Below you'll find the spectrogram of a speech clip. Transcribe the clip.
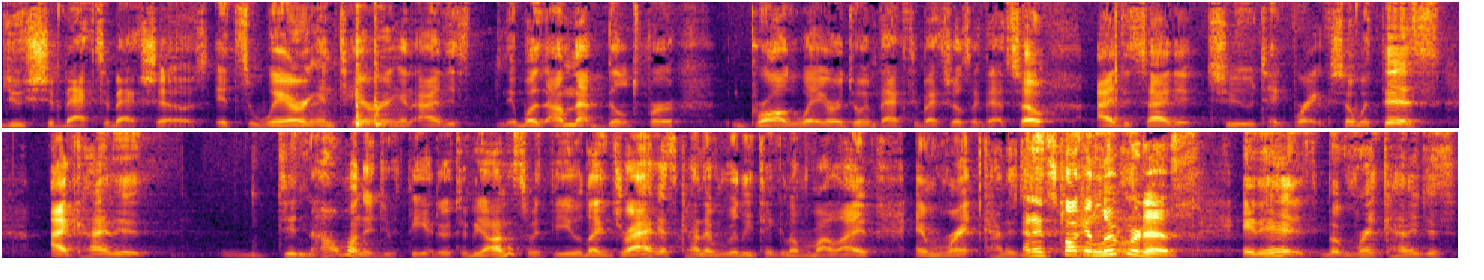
do back to back shows. It's wearing and tearing, and I just it was. I'm not built for Broadway or doing back to back shows like that. So I decided to take breaks. So with this, I kind of did not want to do theater, to be honest with you. Like drag has kind of really taken over my life, and rent kind of And it's fucking lucrative. It is, but rent kind of just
